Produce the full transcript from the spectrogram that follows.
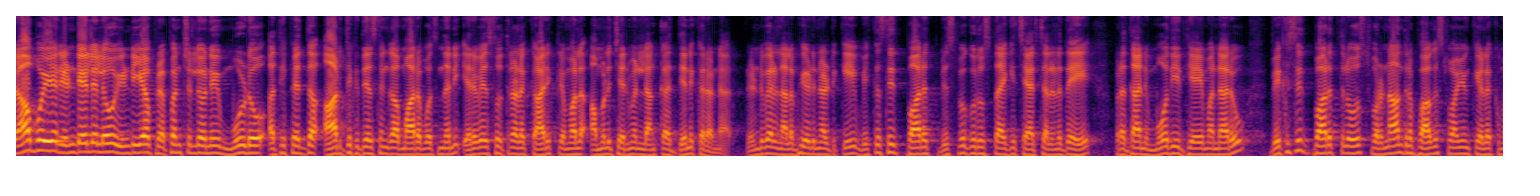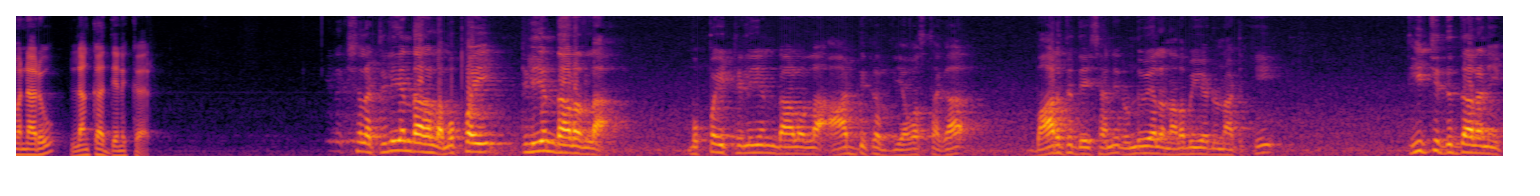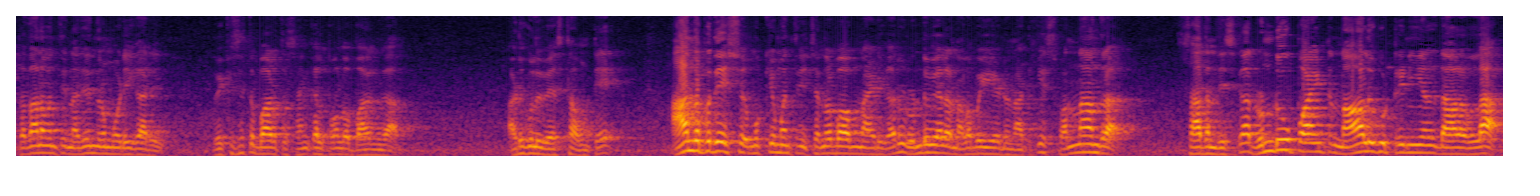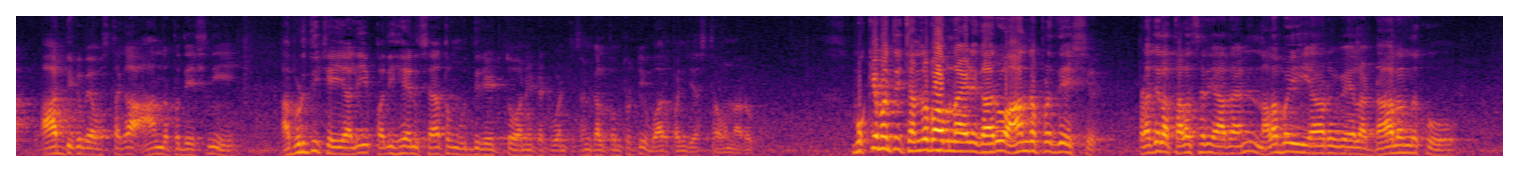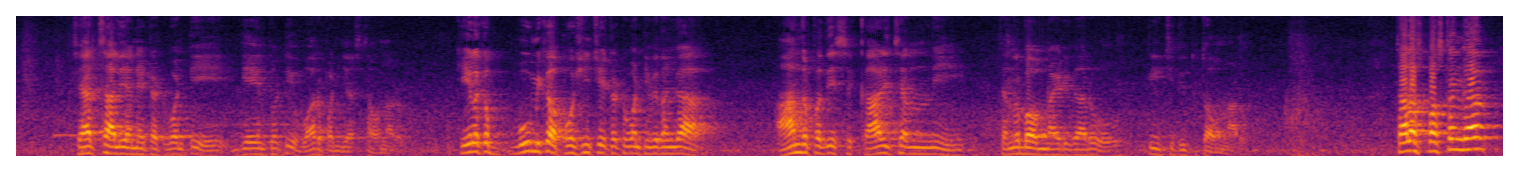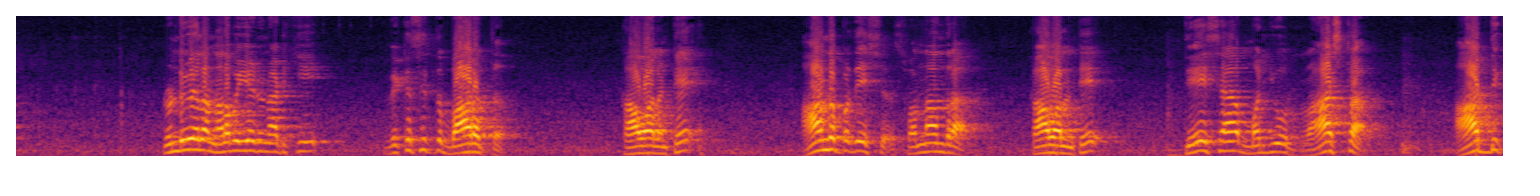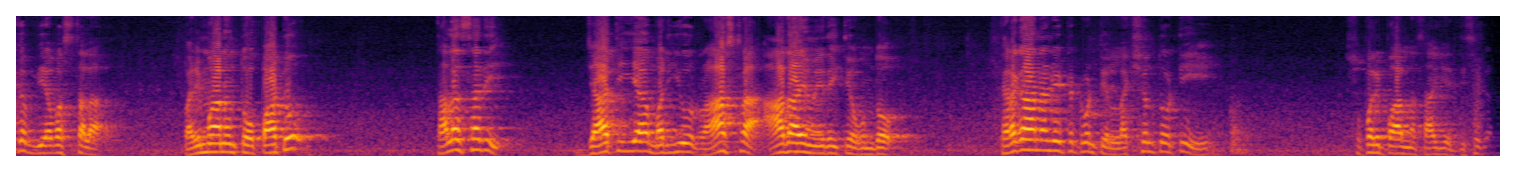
రాబోయే రెండేళ్ళలో ఇండియా ప్రపంచంలోనే మూడో అతిపెద్ద ఆర్థిక దేశంగా మారబోతుందని ఇరవై సూత్రాల కార్యక్రమాల అమలు చైర్మన్ లంకా దినకర్ అన్నారు. రెండు వేల నలభై ఏడు నాటికి వికసిత్ భారత్ విశ్వగురు స్థాయికి చేర్చాలన్నదే ప్రధాని మోదీ ధ్యేయమన్నారు. వికసిత్ భారత్లో స్వర్ణాంధ్ర భాగస్వామ్యం కీలకమన్నారు లంకా దినకర్. లక్షల ట్రిలియన్ డాలర్ల ముప్పై ట్రిలియన్ డాలర్ల ముప్పై ట్రిలియన్ డాలర్ల ఆర్థిక వ్యవస్థగా భారతదేశాన్ని రెండు వేల నలభై ఏడు నాటికి తీర్చిదిద్దాలని ప్రధానమంత్రి నరేంద్ర మోడీ గారి వికసిత భారత సంకల్పంలో భాగంగా అడుగులు వేస్తూ ఉంటే ఆంధ్రప్రదేశ్ ముఖ్యమంత్రి చంద్రబాబు నాయుడు గారు రెండు వేల నలభై ఏడు నాటికి స్వర్ణాంధ్ర సాధన దిశగా రెండు పాయింట్ నాలుగు ట్రిలియన్ డాలర్ల ఆర్థిక వ్యవస్థగా ఆంధ్రప్రదేశ్ని అభివృద్ధి చేయాలి పదిహేను శాతం వృద్ధి రేటుతో అనేటటువంటి సంకల్పంతో వారు పనిచేస్తూ ఉన్నారు. ముఖ్యమంత్రి చంద్రబాబు నాయుడు గారు ఆంధ్రప్రదేశ్ ప్రజల తలసరి ఆదాయాన్ని నలభై ఆరు వేల డాలర్లకు చేర్చాలి అనేటటువంటి ధ్యేయంతో వారు పనిచేస్తూ ఉన్నారు. కీలక భూమిక పోషించేటటువంటి విధంగా ఆంధ్రప్రదేశ్ కార్యాచరణని చంద్రబాబు నాయుడు గారు తీర్చిదిద్దుతూ ఉన్నారు. చాలా స్పష్టంగా రెండు వేల నలభై ఏడు నాటికి వికసిత్ భారత్ కావాలంటే ఆంధ్రప్రదేశ్ స్వర్ణాంధ్ర కావాలంటే దేశ మరియు రాష్ట్ర ఆర్థిక వ్యవస్థల పరిమాణంతో పాటు తలసరి జాతీయ మరియు రాష్ట్ర ఆదాయం ఏదైతే ఉందో పెరగాలనేటటువంటి లక్ష్యంతో సుపరిపాలన సాగే దిశగా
